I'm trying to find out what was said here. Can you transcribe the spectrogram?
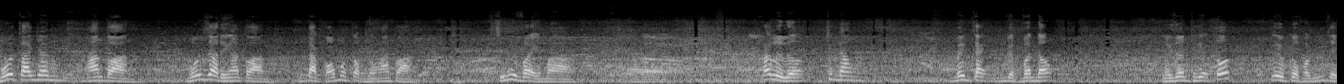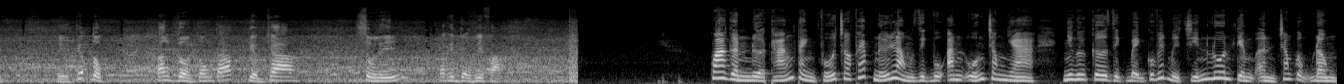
Mỗi cá nhân an toàn, mỗi gia đình an toàn, chúng ta có một cộng đồng an toàn chính vì vậy mà uh, các lực lượng chức năng bên cạnh việc vận động người dân thực hiện tốt các yêu cầu phòng chống dịch thì tiếp tục tăng cường công tác kiểm tra xử lý các hiện tượng vi phạm qua gần nửa tháng, thành phố cho phép nới lỏng dịch vụ ăn uống trong nhà, nhưng nguy cơ dịch bệnh COVID-19 luôn tiềm ẩn trong cộng đồng,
